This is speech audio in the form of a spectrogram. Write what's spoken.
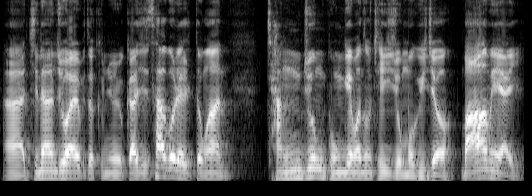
아, 지난주 화요일부터 금요일까지 4거래일 동안 장중 공개 방송 제시 종목이죠. 마음 AI,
